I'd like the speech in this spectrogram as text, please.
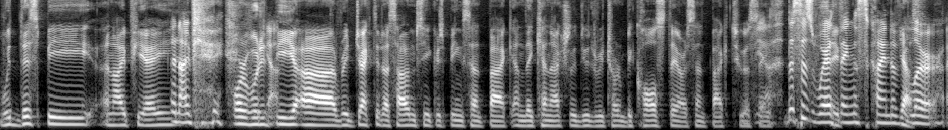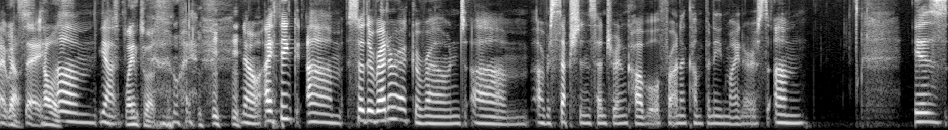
would this be an IPA, an IPA. or would it yeah. be uh, rejected asylum seekers being sent back, and they can actually do the return because they are sent back to a safe? Yeah, this is where safe- things kind of Yes. blur. I would Yes, say. tell us. Um, yeah, Explain to us. no, I think um, so. The rhetoric around um, a reception center in Kabul for unaccompanied minors um, is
